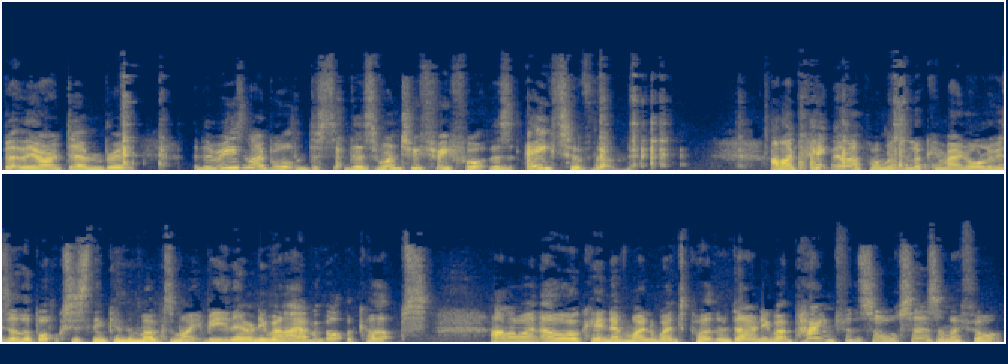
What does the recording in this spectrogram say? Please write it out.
but they are Denby. The reason I bought them, there's one, two, three, four, there's eight of them. And I picked them up and was looking around all of his other boxes thinking the mugs might be there. And he went, I haven't got the cups. And I went, oh, okay, never mind. I went to put them down. He went, pound for the saucers. And I thought,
